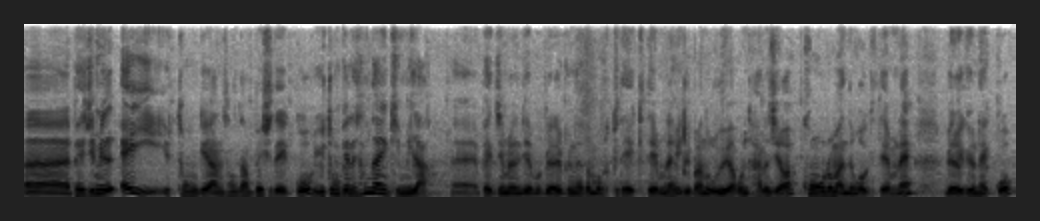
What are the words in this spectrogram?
에, 베지밀 A 유통기한 성당 표시돼 있고 유통기한이 상당히 깁니다. 에, 베지밀 이제 뭐 멸균해서 뭐 그렇게 돼 있기 때문에 일반 우유하고는 다르죠. 콩으로 만든 거기 때문에 멸균했고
